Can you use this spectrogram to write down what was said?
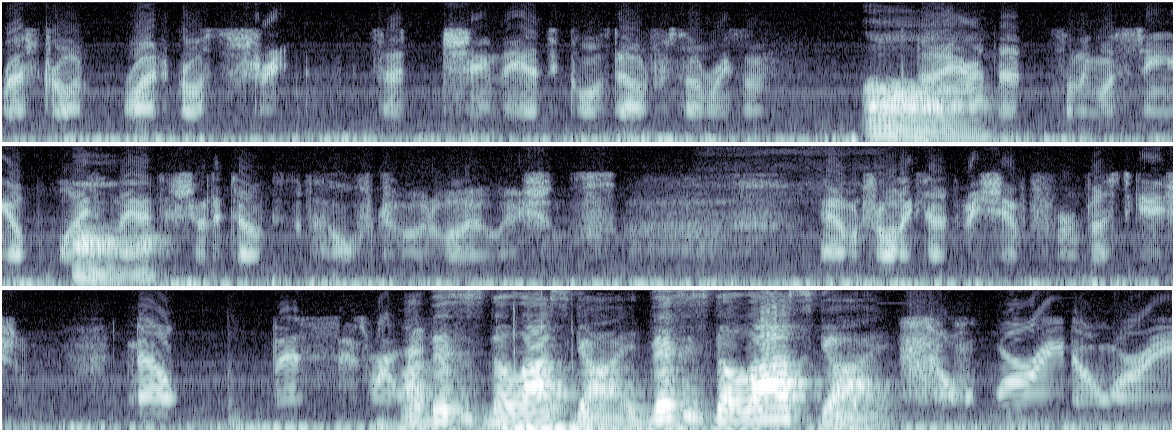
restaurant right across the street. It's a shame they had to close down for some reason. Aww. I heard that something was stinging up the line and they had to shut it down because of health code violations. Animatronics had to be shifted for investigation. Now, this is where we... Uh, this is the last guy. This is the last guy. Don't worry, don't worry.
